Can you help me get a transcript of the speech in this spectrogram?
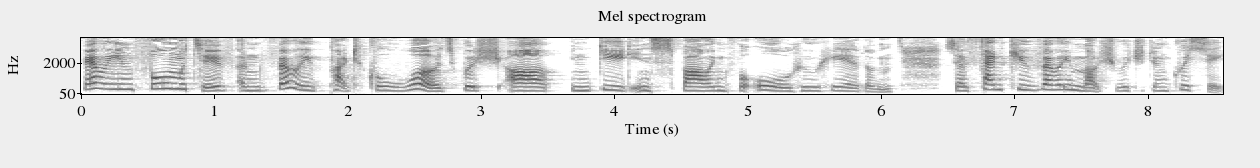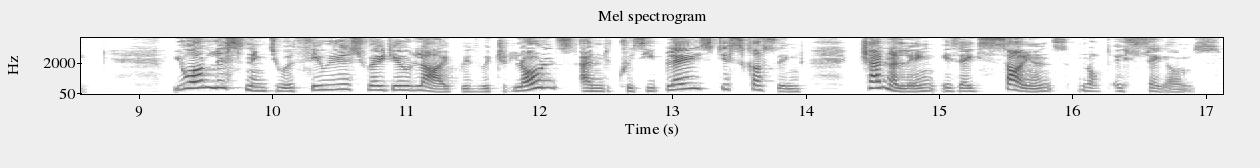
very informative and very practical words, which are indeed inspiring for all who hear them. So, thank you very much, Richard and Chrissie. You are listening to Aetherius Radio Live with Richard Lawrence and Chrissie Blaze discussing channeling is a science, not a seance.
